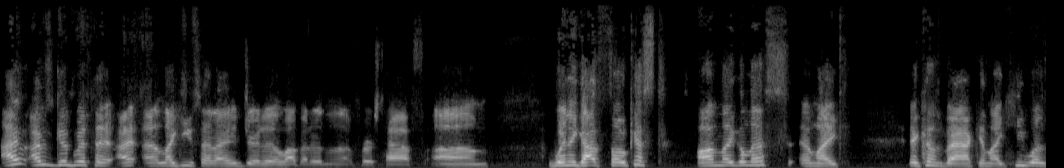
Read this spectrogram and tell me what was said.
I I was good with it. I, I like you said, I enjoyed it a lot better than that first half. Um, when it got focused on Legolas and like it comes back and like he was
